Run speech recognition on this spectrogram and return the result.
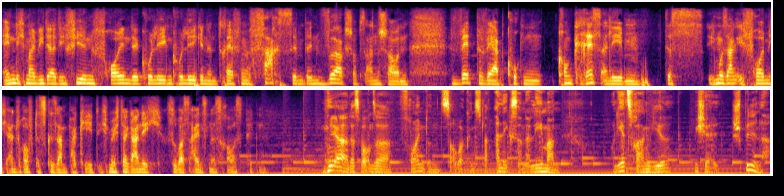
endlich mal wieder die vielen Freunde, Kollegen, Kolleginnen treffen, Fachsimpeln, Workshops anschauen, Wettbewerb gucken, Kongress erleben. Das, ich muss sagen, ich freue mich einfach auf das Gesamtpaket. Ich möchte da gar nicht so was Einzelnes rauspicken. Ja, das war unser Freund und Zauberkünstler Alexander Lehmann. Und jetzt fragen wir Michelle Spillner.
